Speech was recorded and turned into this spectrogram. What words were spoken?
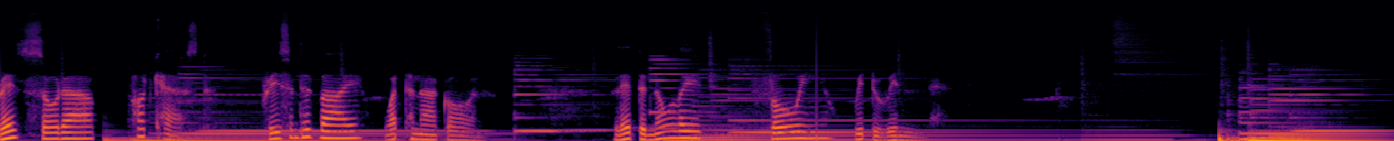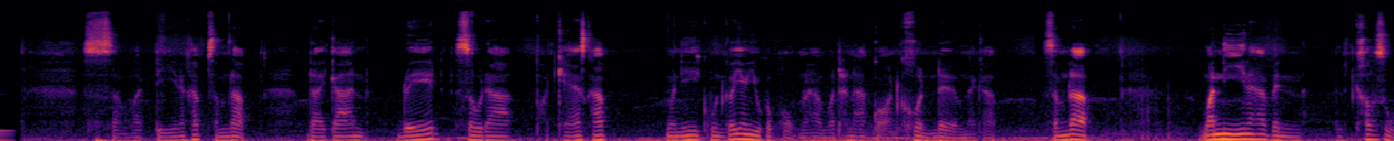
Red Soda Podcast Presented by วัฒนากร Let the knowledge flowing with the wind สวัสดีนะครับสำหรับรายการ Red Soda Podcast ครับ วันนี้คุณก็ยังอยู่กับผมนะครับ วัฒนากรคนเดิมนะครับสำหรับวันนี้นะครับเป็น เข้าสู่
